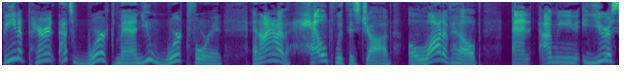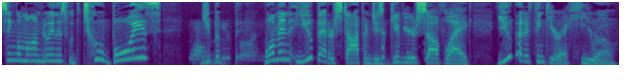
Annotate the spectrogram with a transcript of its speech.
Being a parent, that's work, man. You work for it. And I have help with this job, a lot of help. And I mean, you're a single mom doing this with two boys? Yeah, you, woman, you better stop and just give yourself like you better think you're a hero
